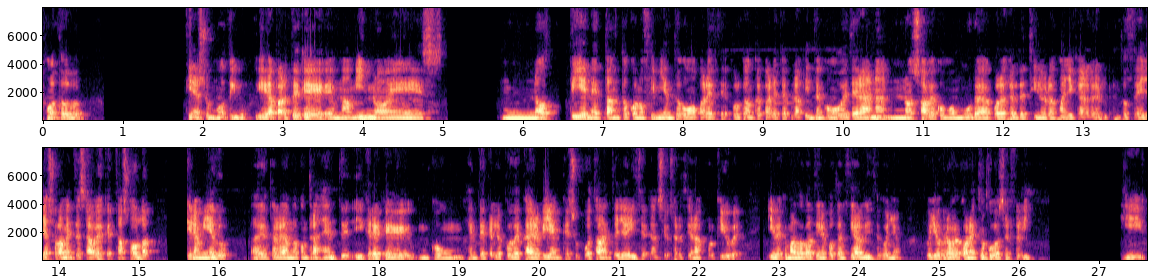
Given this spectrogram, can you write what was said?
como todo, tiene sus motivos. Y aparte que eh, Mami no es. no tiene tanto conocimiento como parece, porque aunque parece que la pinten como veterana, no sabe cómo Mura cuál es el destino de las Magical Girl. Entonces ella solamente sabe que está sola, tiene miedo, eh, peleando contra gente y cree que con gente que le puede caer bien, que supuestamente ella dice que han sido seleccionadas por Cube y ve que Madoka tiene potencial, dice, coño, pues yo creo que con esto puedo ser feliz. Y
